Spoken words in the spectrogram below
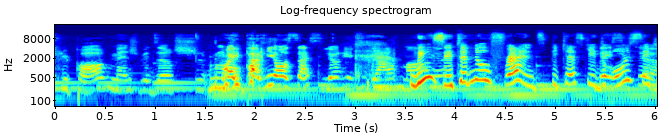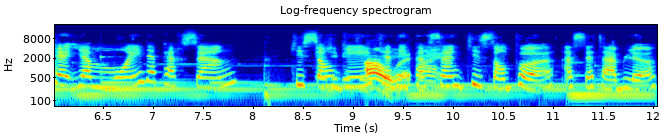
plupart, mais je veux dire, je- moi et Paris, on s'assied là régulièrement. Oui, c'est tous nos friends. Puis qu'est-ce qui est Ben, drôle, c'est qu'il y a moins de personnes qui sont LGBT. gays Ah, que ouais. des personnes qui sont pas à cette table-là.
